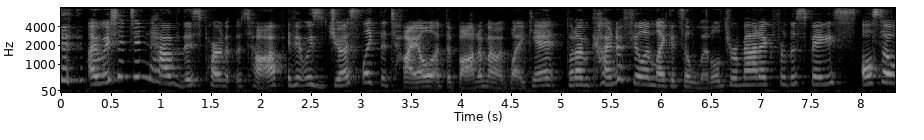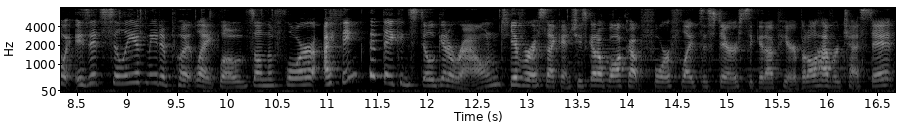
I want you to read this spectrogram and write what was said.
I wish it didn't have this part at the top. If it was just like the tile at the bottom, I would like it. But I'm kind of feeling like it's a little dramatic for the space. Also, is it silly of me to put like clothes on the floor? I think that they can still get around. Give her a second. She's got to walk up four flights of stairs to get up here, but I'll have her test it.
